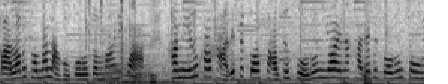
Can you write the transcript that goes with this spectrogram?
ป่าเราไปชมด้านหลังของตัวรถกันบ้างดีกว่า คันนี้ลูกค้าขาได้เป็นตัว 3.0 รุ่นย่อยนะคะ ได้เป็นตัวรุ่นตัว V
